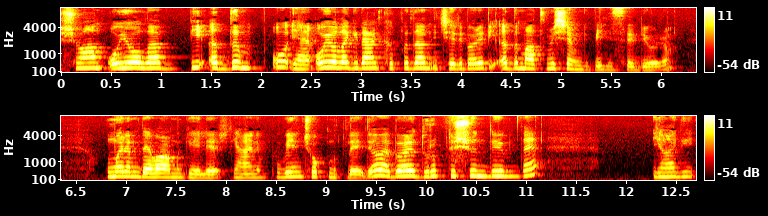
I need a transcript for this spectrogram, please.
şu an o yola bir adım, o yani o yola giden kapıdan içeri böyle bir adım atmışım gibi hissediyorum. Umarım devamı gelir. Yani bu beni çok mutlu ediyor ve böyle durup düşündüğümde yani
